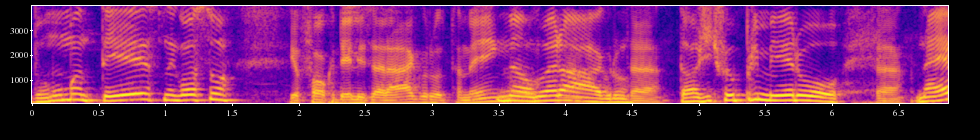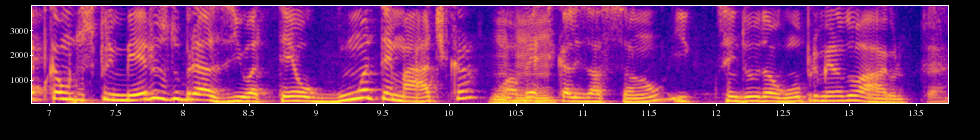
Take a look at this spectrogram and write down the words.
vamos manter esse negócio. E o foco deles era agro também? Não, Ou- não era agro. Tá, Então a gente foi o primeiro. tá. Na época, um dos primeiros do Brasil a ter alguma temática, uma Uhum. verticalização, e sem dúvida alguma, o primeiro do agro. tá.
